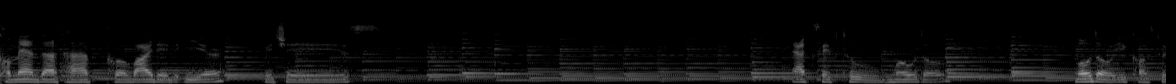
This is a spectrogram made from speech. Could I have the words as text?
command that I have provided here, which is exiftool model. Model equals to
